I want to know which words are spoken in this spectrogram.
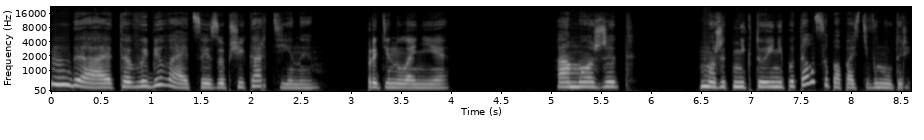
Да, это выбивается из общей картины, протянула Ния. А может, может, никто и не пытался попасть внутрь?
